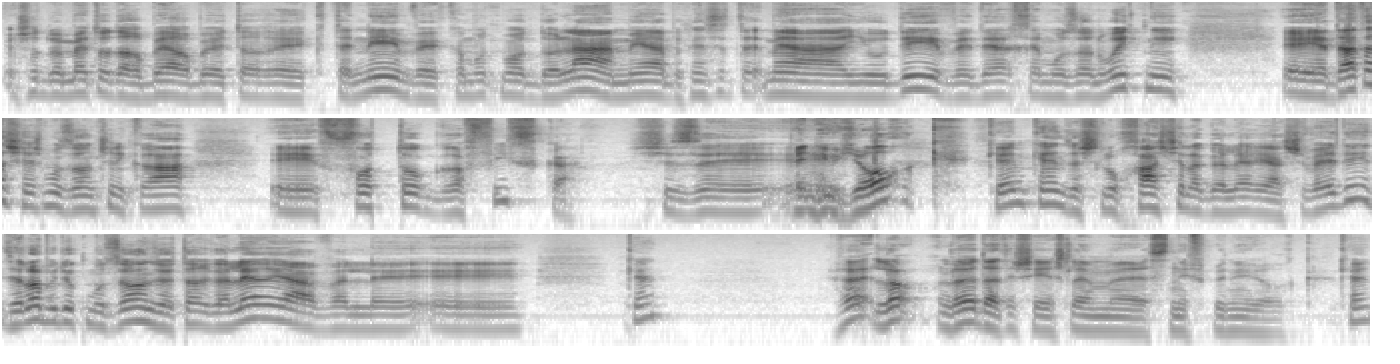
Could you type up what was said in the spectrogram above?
יש עוד באמת עוד הרבה הרבה יותר uh, קטנים וכמות מאוד גדולה, מהבכנסת, מהיהודי ודרך מוזיאון וויטני. Uh, ידעת שיש מוזיאון שנקרא פוטוגרפיסקה, שזה... בניו יורק? כן, כן, זה שלוחה של הגלריה השוודית, זה לא בדיוק מוזיאון, זה יותר גלריה, אבל כן. לא, לא ידעתי שיש להם uh, סניף בניו יורק. כן,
